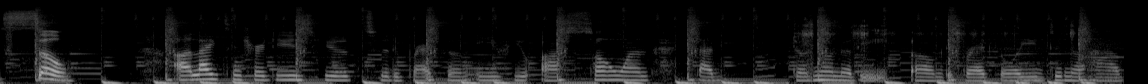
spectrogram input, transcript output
So I'd like to introduce you to the bridegroom if you are someone that does not know the um, the bridegroom or you do not have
